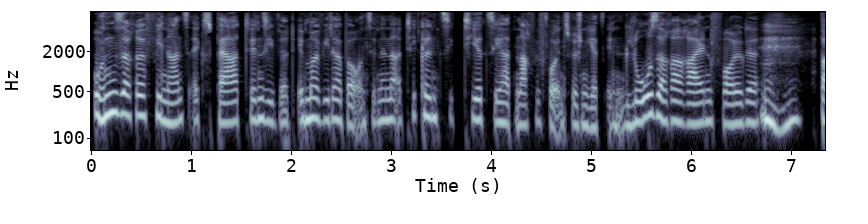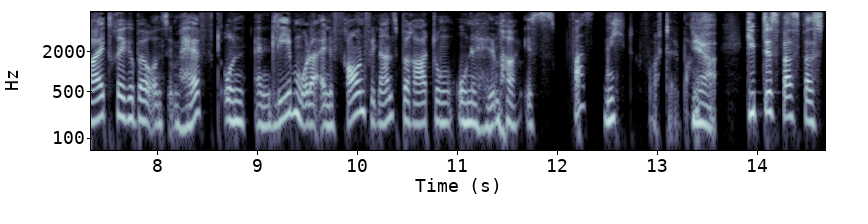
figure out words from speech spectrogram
unsere Finanzexpertin. Sie wird immer wieder bei uns in den Artikeln zitiert. Sie hat nach wie vor inzwischen jetzt in loserer Reihenfolge mhm. Beiträge bei uns im Heft und ein Leben oder eine Frauenfinanzberatung ohne Helma ist fast nicht vorstellbar. Ja. Gibt es was, was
